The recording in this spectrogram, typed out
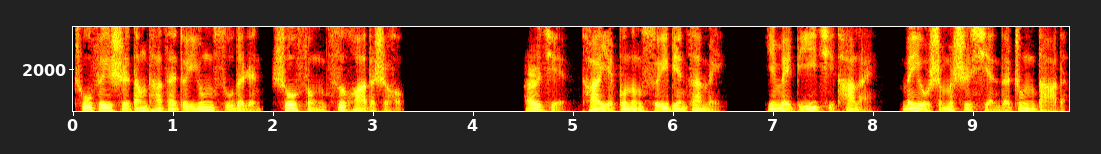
除非是当他在对庸俗的人说讽刺话的时候。而且他也不能随便赞美，因为比起他来，没有什么是显得重大的。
